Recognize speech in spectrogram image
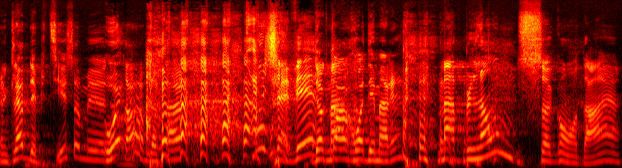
Une clap de pitié, ça, mais. Ouais. Docteur, docteur, Moi, j'avais. docteur ma, Roi des Marais. ma blonde du secondaire,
